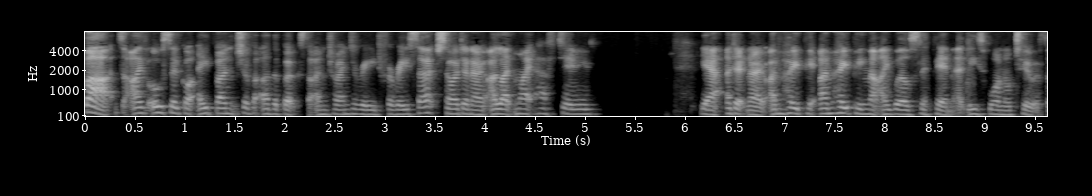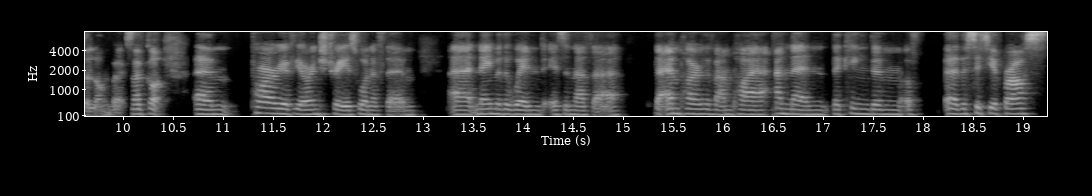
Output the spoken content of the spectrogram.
but I've also got a bunch of other books that I'm trying to read for research. So I don't know. I like might have to yeah, I don't know. I'm hoping I'm hoping that I will slip in at least one or two of the long books. I've got um Priory of the Orange Tree is one of them. Uh, Name of the Wind is another. The Empire of the Vampire, and then the Kingdom of uh, the City of Brass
